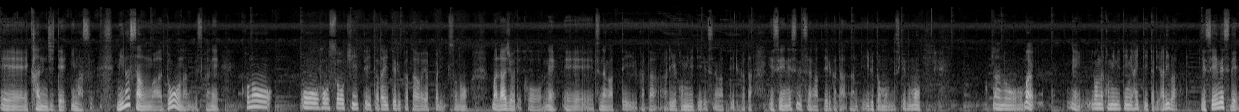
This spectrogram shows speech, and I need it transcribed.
えー、感じています。皆さんはどうなんですかね？この放送を聞いていただいている方はやっぱりそのまあ、ラジオでこうね、えー、つながっている方あるいはコミュニティでつながっている方 SNS でつながっている方なんていると思うんですけどもあのまあねいろんなコミュニティに入っていたりあるいは SNS で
